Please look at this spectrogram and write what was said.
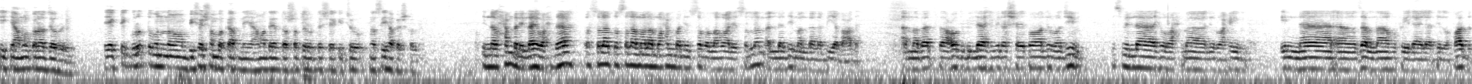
কি কি আমল করা জরুরি এই একটি গুরুত্বপূর্ণ বিষয় সম্পর্কে আপনি আমাদের দর্শকদের উদ্দেশ্যে কিছু নসিহা পেশ করবেন إن الحمد لله وحده والصلاة والسلام على محمد صلى الله عليه وسلم الذي من لا نبي بعده أما بعد فأعوذ بالله من الشيطان الرجيم بسم الله الرحمن الرحيم إنا أنزلناه في ليلة القدر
